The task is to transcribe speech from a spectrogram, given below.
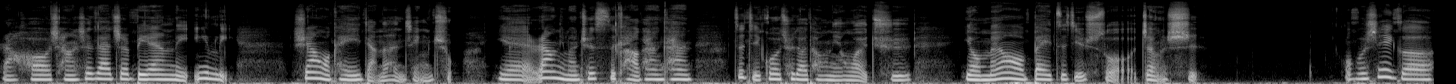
然后尝试在这边理一理，希望我可以讲得很清楚，也让你们去思考看看。自己过去的童年委屈有没有被自己所正视？我不是一个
